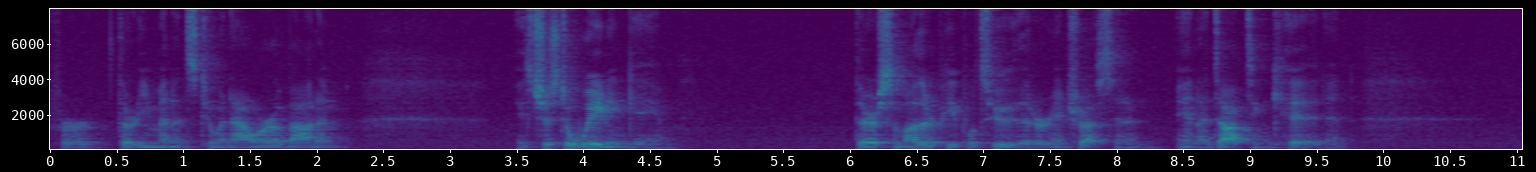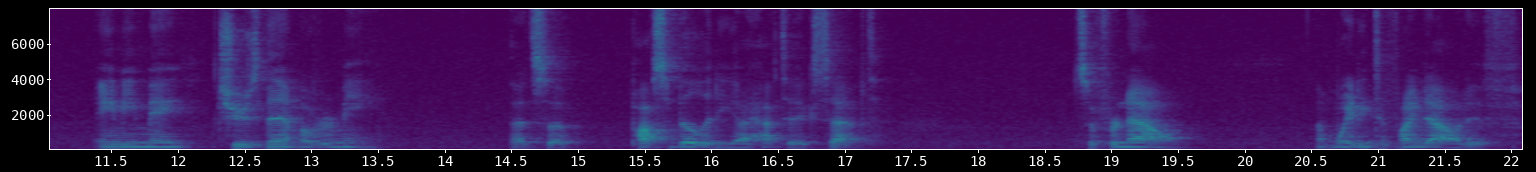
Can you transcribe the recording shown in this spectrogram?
for 30 minutes to an hour about him, it's just a waiting game. There are some other people too that are interested in, in adopting Kid, and Amy may choose them over me. That's a possibility I have to accept. So for now, I'm waiting to find out if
